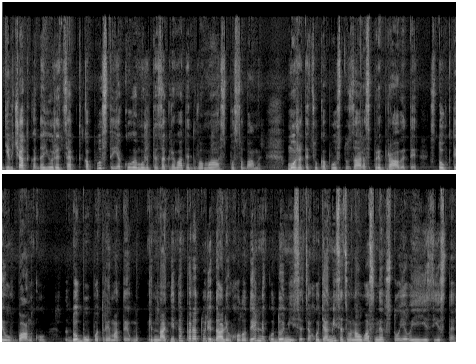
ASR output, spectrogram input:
Дівчатка, даю рецепт капусти, яку ви можете закривати двома способами. Можете цю капусту зараз приправити, стовкти в банку, добу потримати у кімнатній температурі, далі в холодильнику до місяця. Хоча місяць вона у вас не встоє, ви її з'їсте.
